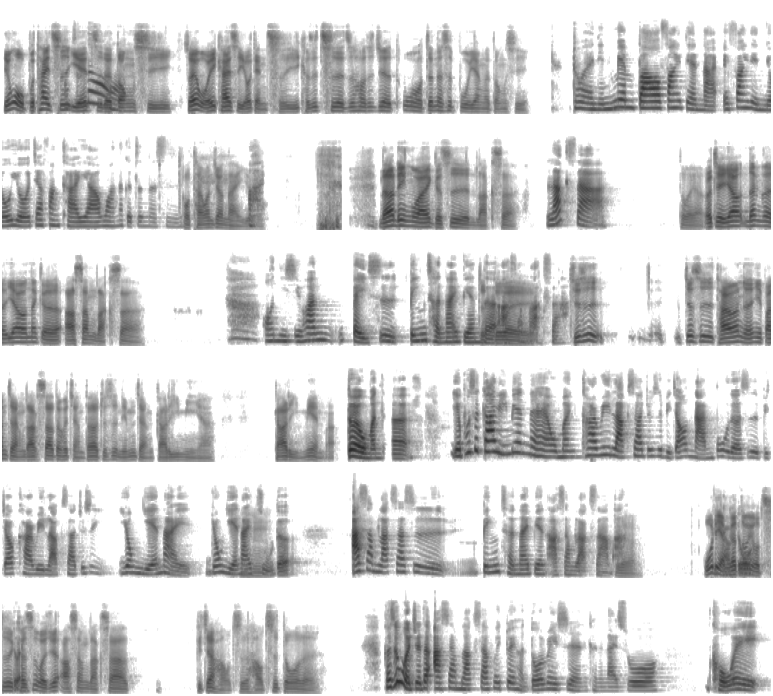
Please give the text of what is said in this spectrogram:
因为我不太吃椰子的哦东西，所以我一开始有点迟疑，可是吃了之后就觉得哇，真的是不一样的东西。对你面包放一点奶，诶，放一点牛油，加放卡呀，哇，那个真的是哦，台湾叫奶油哎。然后另外一个是拉萨，laksa。对啊，而且要那个要那个阿萨姆拉萨，哦，你喜欢北市槟城那边就的阿萨对拉萨？其实呃就是台湾人一般讲拉萨都会讲到，就是你们讲咖喱米啊，咖喱面嘛，对，我们的也不是咖喱面呢，我们 curry laksa 就是比较南部的，是比较 curry laksa，就是用椰奶用椰奶煮的。阿萨姆拉萨是槟城那边阿萨姆拉萨嘛？对啊，我两个都有吃，可是我觉得阿萨姆拉萨比较好吃，好吃多了。可是我觉得阿萨姆拉萨会对很多瑞士人可能来说口味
